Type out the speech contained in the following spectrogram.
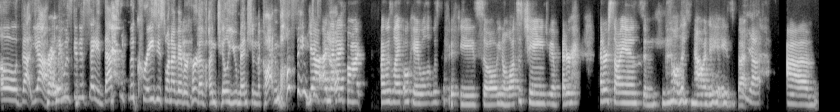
Oh, that yeah. Right. I was gonna say that's like the craziest one I've ever heard of until you mentioned the cotton ball thing. Yeah. just And then. I thought, I was like, okay, well, it was the 50s. So, you know, lots has changed. We have better, better science and all this nowadays. But yeah. um,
